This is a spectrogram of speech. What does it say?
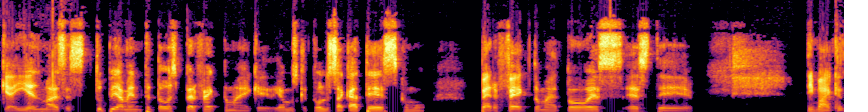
que ahí es más, estúpidamente todo es perfecto, mae, que digamos que todo el zacate es como perfecto, mae, todo es, este, mae, que,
